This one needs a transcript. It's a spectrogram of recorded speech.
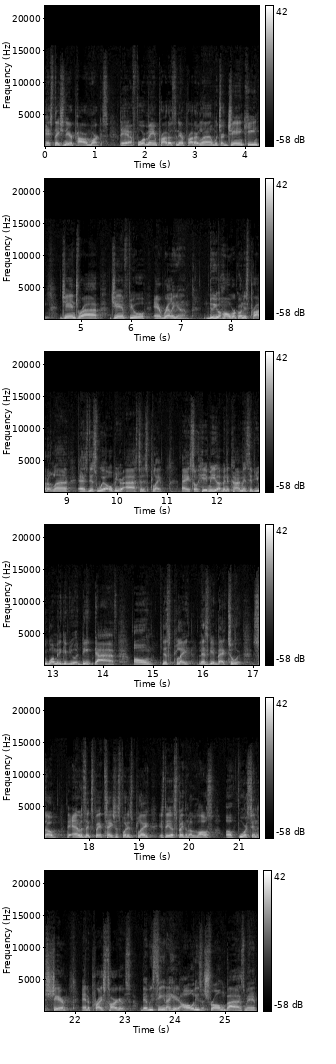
and stationary power markets. They have four main products in their product line, which are Gen Key, Gen Drive, Gen Fuel, and Relion. Do your homework on this product line as this will open your eyes to this play. Hey, so hit me up in the comments if you want me to give you a deep dive on this play. Let's get back to it. So the analyst expectations for this play is they're expecting a loss of four cent a share, and the price targets that we seen out here, all these are strong buys, man.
